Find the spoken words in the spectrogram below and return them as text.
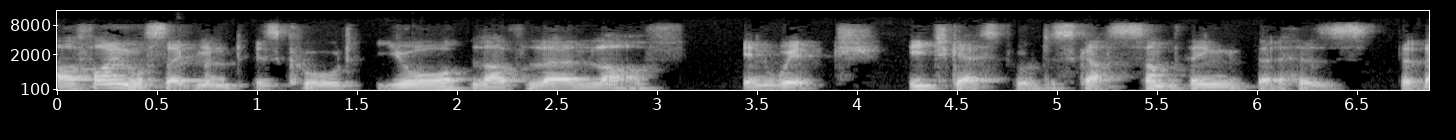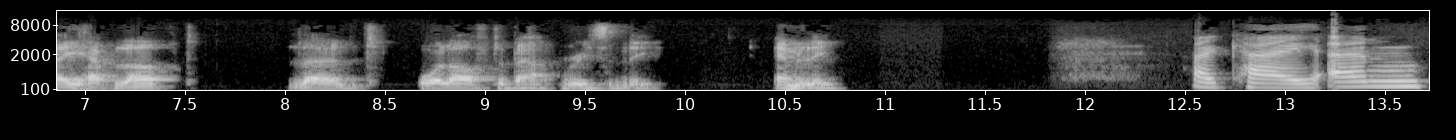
Our final segment is called Your Love, Learn, Laugh, in which each guest will discuss something that has that they have loved, learnt, or laughed about recently. Emily. Okay. Um,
